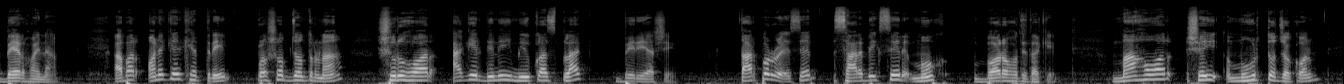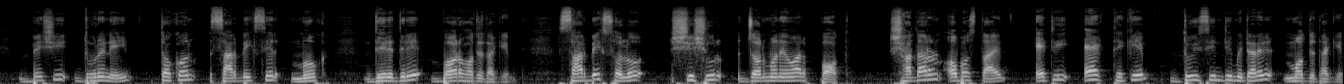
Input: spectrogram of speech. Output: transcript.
বের হয় না। আবার অনেকের ক্ষেত্রে প্রসব যন্ত্রণা শুরু হওয়ার আগের দিনেই মিউকাস প্লাগ বেরিয়ে আসে। তারপর রয়েছে সার্ভিক্সের মুখ বড় হতে থাকে। মা হওয়ার সেই মুহূর্ত যখন বেশি দূরে নেই, তখন সার্ভিক্সের মুখ ধীরে ধীরে বড় হতে থাকে। সার্ভিক্স হলো শিশুর জন্ম নেওয়ার পথ। সাধারণ অবস্থায় এটি এক থেকে দুই সেন্টিমিটারের মধ্যে থাকে।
